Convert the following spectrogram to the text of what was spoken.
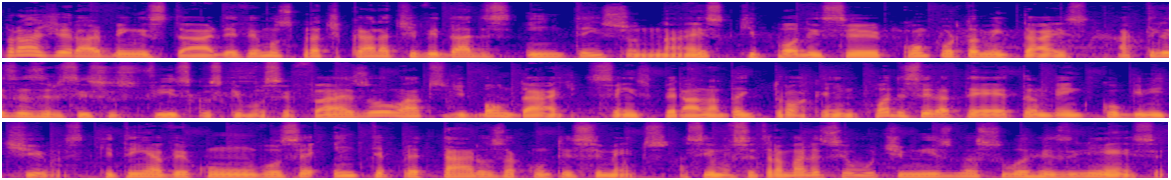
Para gerar bem-estar, devemos praticar atividades intencionais que podem ser comportamentais, aqueles exercícios físicos que você faz ou atos de bondade, sem esperar nada em troca, hein? Pode ser até também cognitivas, que tem a ver com você interpretar os acontecimentos. Assim você trabalha seu otimismo e a sua resiliência.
